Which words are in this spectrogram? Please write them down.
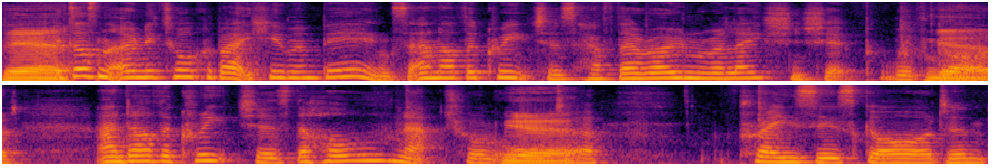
yeah. It doesn't only talk about human beings, and other creatures have their own relationship with Yeah. God, and other creatures, the whole natural Yeah. order, praises God, and,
